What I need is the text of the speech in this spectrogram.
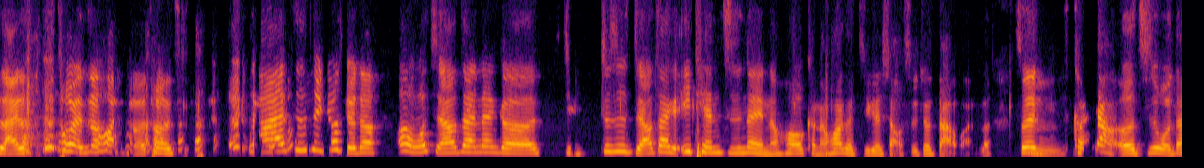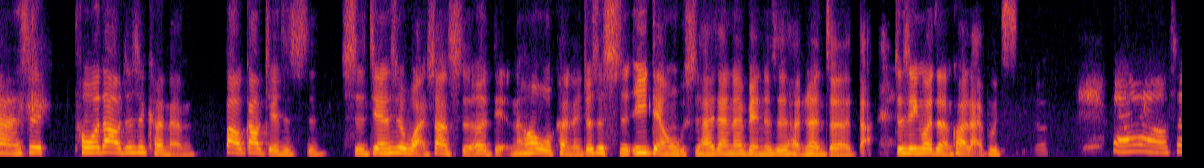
来了拖延症患者的特质，哪来自信就觉得，哦，我只要在那个几，就是只要在个一天之内，然后可能花个几个小时就打完了，所以可想而知，我当然是拖到就是可能报告截止时时间是晚上十二点，然后我可能就是十一点五十还在那边就是很认真的打，就是因为真的快来不及。好好笑，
